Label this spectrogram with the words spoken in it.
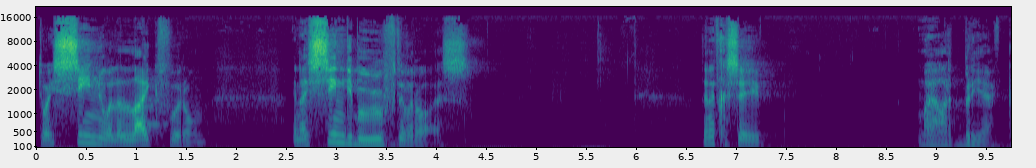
Toe hy sien hoe hulle lyk voor hom en hy sien die behoefte wat daar is. Hy het gesê my hart breek.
